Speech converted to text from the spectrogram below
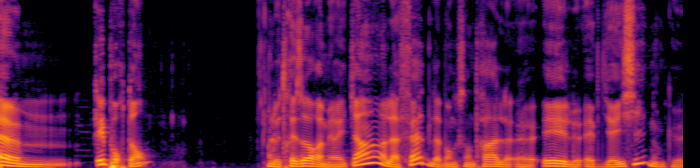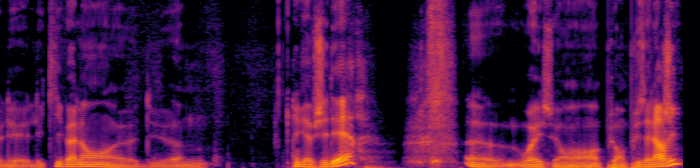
Euh, et pourtant, le Trésor américain, la Fed, la Banque centrale euh, et le FDIC, donc l'équivalent du, du FGDR, euh, ouais, c'est en, plus élargi,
